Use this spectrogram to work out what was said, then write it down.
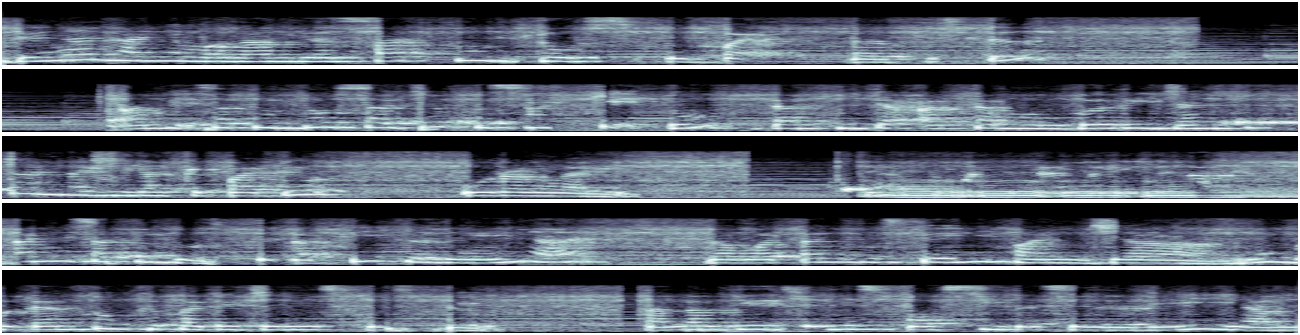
dengan hanya mengambil satu dos ubat uh, kusta ambil satu dos saja pesakit tu dah tidak akan memberi jangkitan lagi dah kepada orang lain. Ya, hanya satu dos. Tetapi kena ingat rawatan kusta ini panjang ya, bergantung kepada jenis kusta kalau dia jenis Fossy bacillary yang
